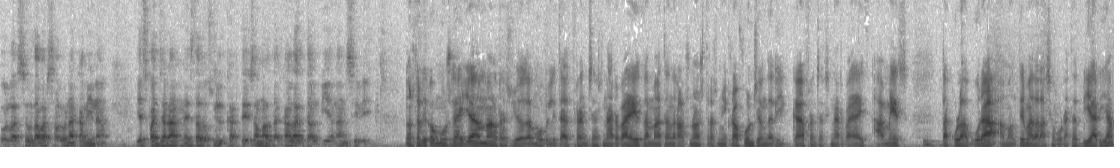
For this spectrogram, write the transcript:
o la seu de Barcelona Camina i es penjaran més de 2.000 cartells amb el decàleg del vianant cívic. Doncs tal com us dèiem, el regidor de Mobilitat Francesc Narváez demà atendrà els nostres micròfons i hem de dir que Francesc Narváez, a més de col·laborar amb el tema de la seguretat viària,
